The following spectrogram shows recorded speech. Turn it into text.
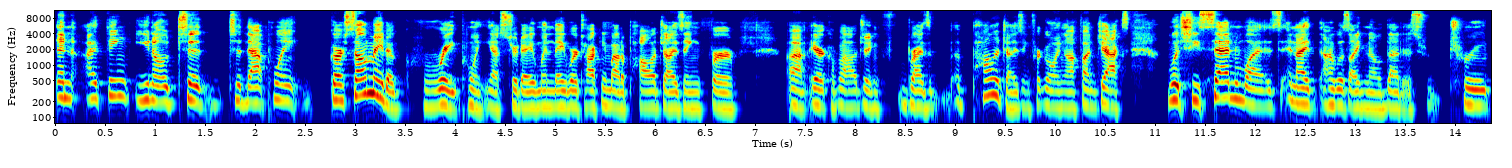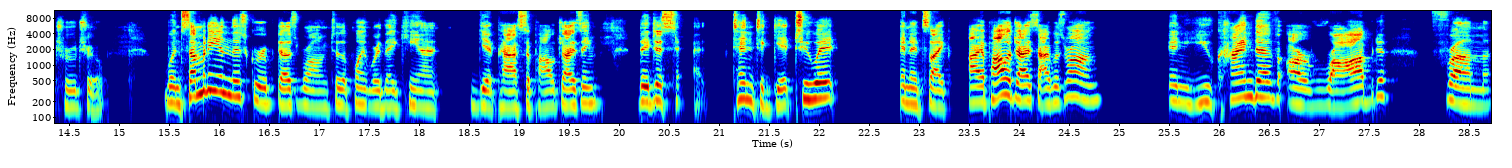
and I think, you know, to to that point, Garcelle made a great point yesterday when they were talking about apologizing for uh, Eric apologizing, apologizing for going off on Jax. What she said was, and I, I was like, no, that is true, true, true. When somebody in this group does wrong to the point where they can't get past apologizing, they just tend to get to it. And it's like, I apologize, I was wrong. And you kind of are robbed from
